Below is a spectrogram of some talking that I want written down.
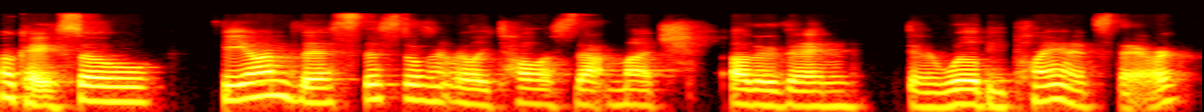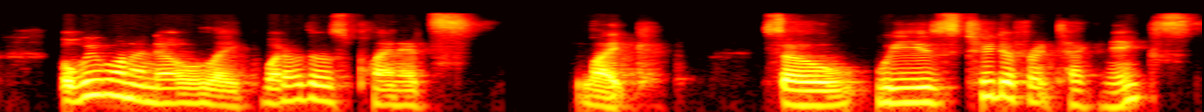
Okay, so beyond this, this doesn't really tell us that much other than there will be planets there, but we want to know like, what are those planets like? So we use two different techniques.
